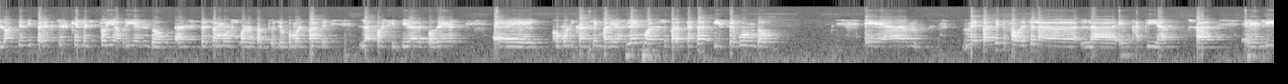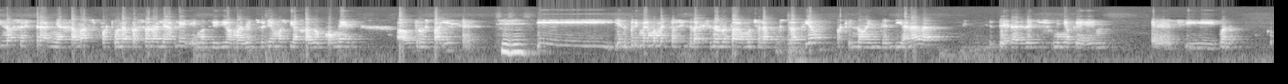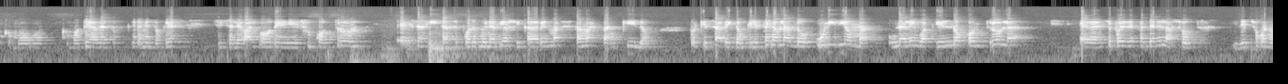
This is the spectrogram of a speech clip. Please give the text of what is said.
lo hace diferente es que le estoy abriendo, expresamos, bueno, tanto yo como el padre, la posibilidad de poder eh, comunicarse en varias lenguas, eso para empezar, y segundo, eh, me parece que favorece la, la empatía, o sea, eh, Lee no se extraña jamás porque una persona le hable en otro idioma, de hecho ya hemos viajado con él a otros países, y, en el primer momento sí que se notaba mucho la frustración porque no entendía nada, era de hecho es un niño que, eh, si, bueno, como, como te del funcionamiento que es, si se le va algo de su control, eh, se agita, se pone muy nervioso y cada vez más está más tranquilo, porque sabe que aunque le estén hablando un idioma, una lengua que él no controla, eh, se puede defender en las otras. Y de hecho, bueno,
